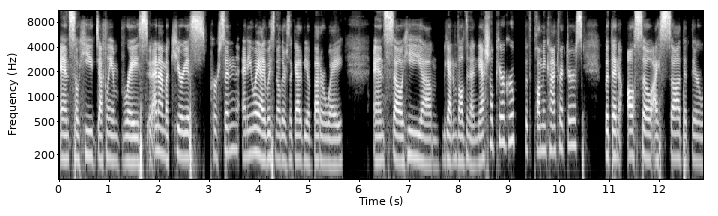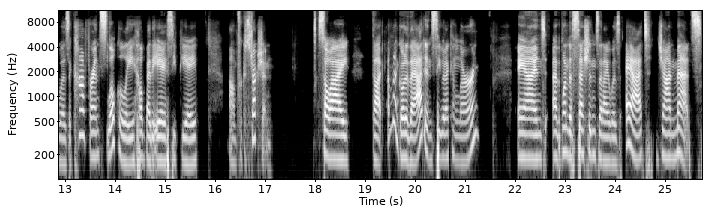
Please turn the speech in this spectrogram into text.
And so he definitely embraced, and I'm a curious person anyway. I always know there's got to be a better way. And so he, um, we got involved in a national peer group with plumbing contractors. But then also, I saw that there was a conference locally held by the AICPA um, for construction. So I thought, I'm going to go to that and see what I can learn. And uh, one of the sessions that I was at, John Metz,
